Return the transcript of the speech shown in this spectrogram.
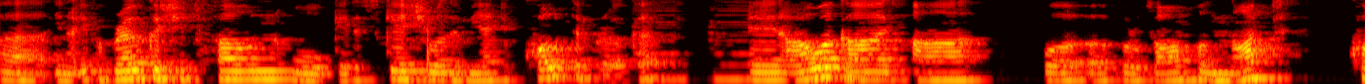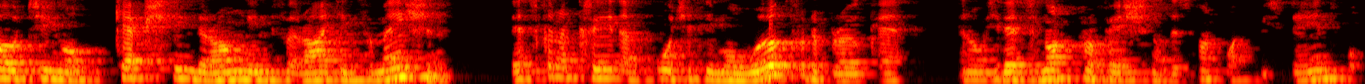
uh, you know if a broker should phone or get a schedule, and we had to quote the broker, and our guys are, for uh, for example, not quoting or capturing the wrong inf- right information. That's going to create, unfortunately, more work for the broker, and obviously that's not professional. That's not what we stand for.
